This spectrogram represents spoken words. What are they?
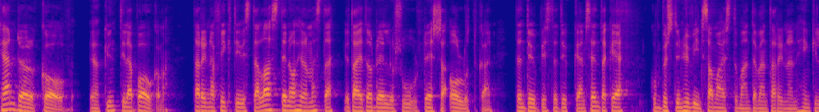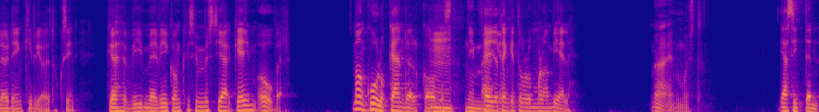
Candle Cove, Kynttilä Poukama. Tarina fiktiivistä lastenohjelmasta, jota ei todellisuudessa ollutkaan. Tämän tyyppistä tykkään sen takia, kun pystyn hyvin samaistumaan tämän tarinan henkilöiden kirjoituksiin. Köh, viime viikon kysymys ja game over. Mä oon kuullut Candle Coveista. Mm, niin Se ei jotenkin tullut mulla mieleen. Mä en muista. Ja sitten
